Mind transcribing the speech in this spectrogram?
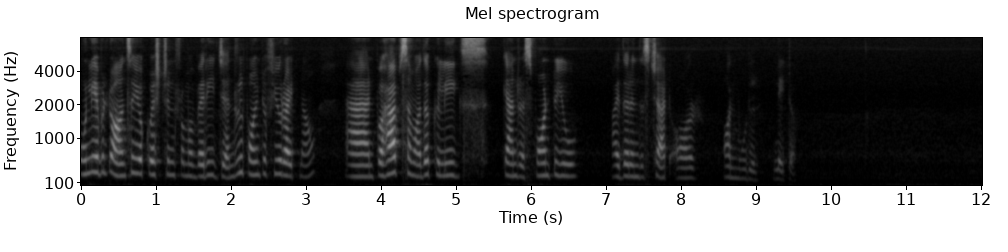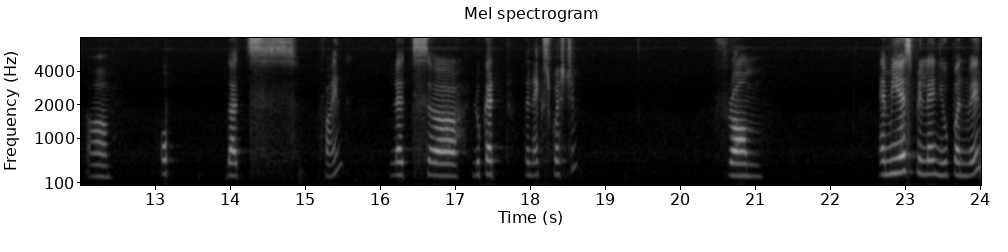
only able to answer your question from a very general point of view right now and perhaps some other colleagues can respond to you either in this chat or on Moodle later. Um, hope that is fine. Let us uh, look at the next question from MES Pillai New Panvel.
